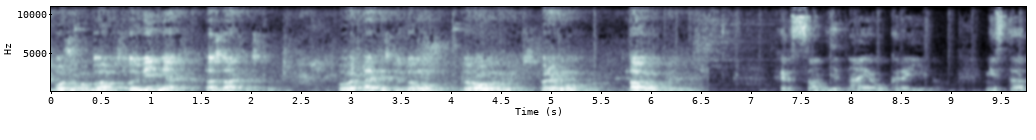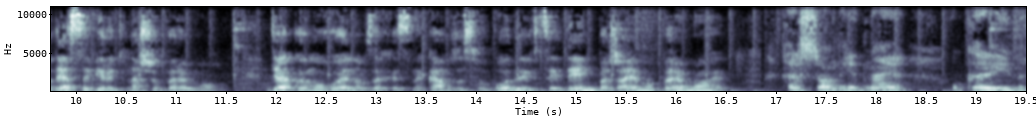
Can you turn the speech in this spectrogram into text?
Божого благословіння та захисту. Повертайтесь додому здоровими з перемогою. Слава Україні! Херсон єднає Україну. Місто Одеса вірить в нашу перемогу. Дякуємо воїнам-захисникам за свободу і в цей день бажаємо перемоги. Херсон єднає Україну.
